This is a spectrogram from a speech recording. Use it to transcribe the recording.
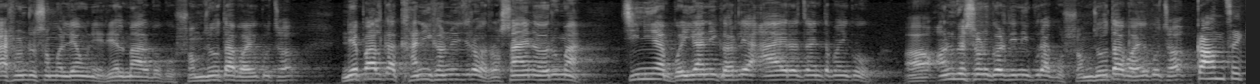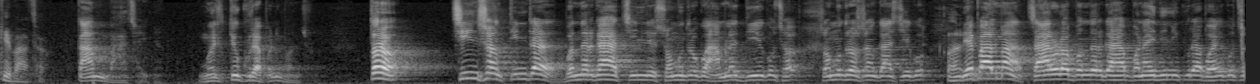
काठमाडौँसम्म ल्याउने रेलमार्गको सम्झौता भएको छ नेपालका खानी खनिज र रसायनहरूमा चिनिया वैज्ञानिकहरूले आएर चाहिँ तपाईँको अन्वेषण गरिदिने कुराको सम्झौता भएको छ। काम चाहिँ के भएको छ? काम भएको छैन। मैले त्यो कुरा पनि भन्छु। तर चिनसँग तिनवटा बन्दरगाह चिनले समुद्रको हामीलाई दिएको छ समुद्रसँग गाँसिएको। नेपालमा चारवटा बन्दरगाह बनाइदिने कुरा भएको छ।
